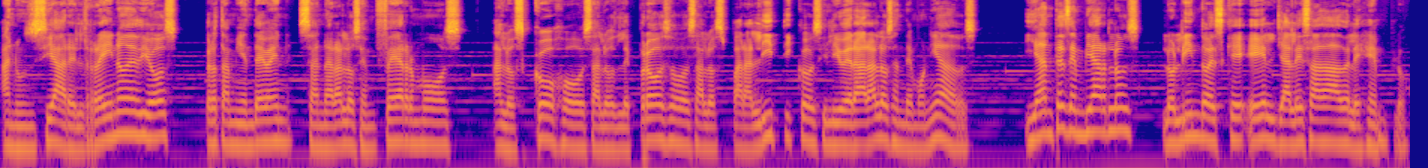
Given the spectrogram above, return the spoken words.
anunciar el reino de Dios, pero también deben sanar a los enfermos, a los cojos, a los leprosos, a los paralíticos y liberar a los endemoniados. Y antes de enviarlos, lo lindo es que Él ya les ha dado el ejemplo.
